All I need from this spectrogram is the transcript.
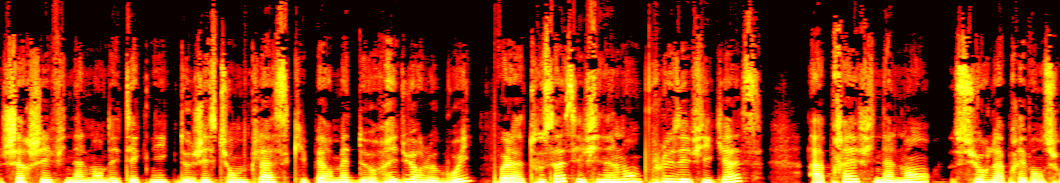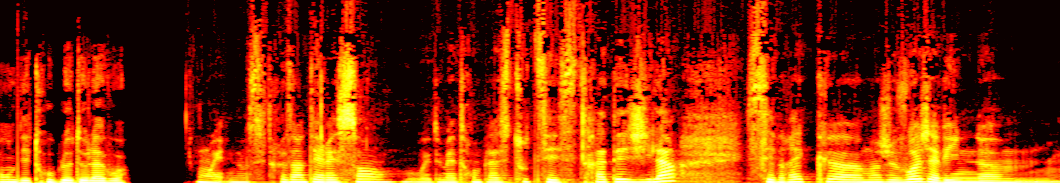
chercher finalement des techniques de gestion de classe qui permettent de réduire le bruit. Voilà, tout ça c'est finalement plus efficace après finalement sur la prévention des troubles de la voix. Oui, c'est très intéressant ouais, de mettre en place toutes ces stratégies-là. C'est vrai que euh, moi je vois, j'avais une euh,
